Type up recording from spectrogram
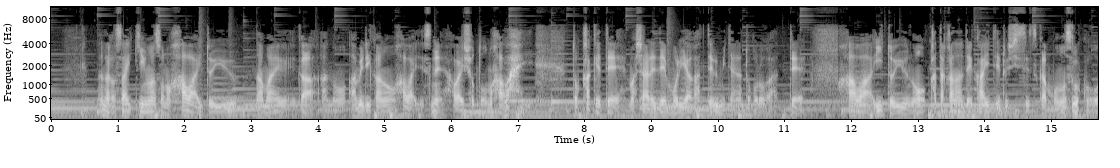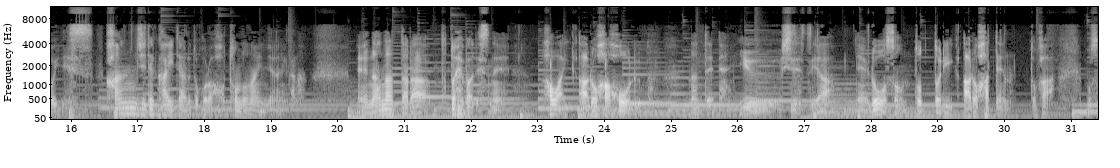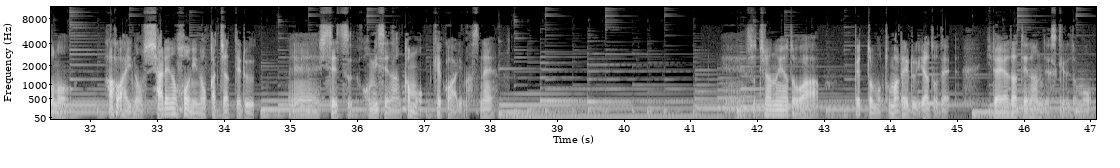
なんだか最近はそのハワイという名前が、あの、アメリカのハワイですね。ハワイ諸島のハワイとかけて、まあ、シャレで盛り上がってるみたいなところがあって、ハワイというのをカタカナで書いてる施設がものすごく多いです。漢字で書いてあるところはほとんどないんじゃないかな。えー、なんだったら、例えばですね、ハワイアロハホールなんていう施設や、えー、ローソン鳥取アロハ店とか、もうその、ハワイのシャレの方に乗っかっちゃってる、えー、施設、お店なんかも結構ありますね。えー、そちらの宿は、ペットも泊まれる宿で、平屋建てなんですけれども、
